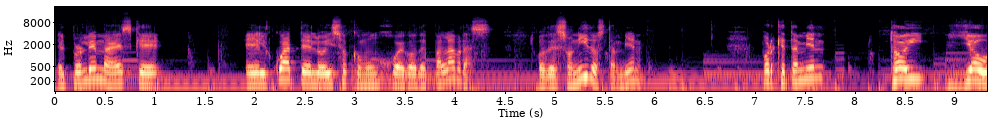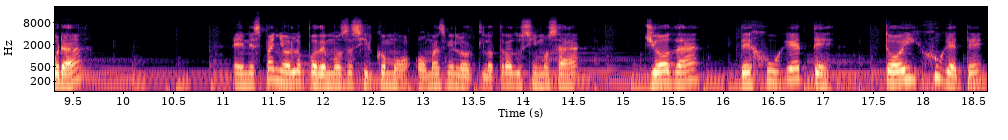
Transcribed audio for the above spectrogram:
El problema es que el cuate lo hizo como un juego de palabras o de sonidos también. Porque también Toyota en español lo podemos decir como, o más bien lo, traducimos a Yoda de juguete. Toy juguete,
